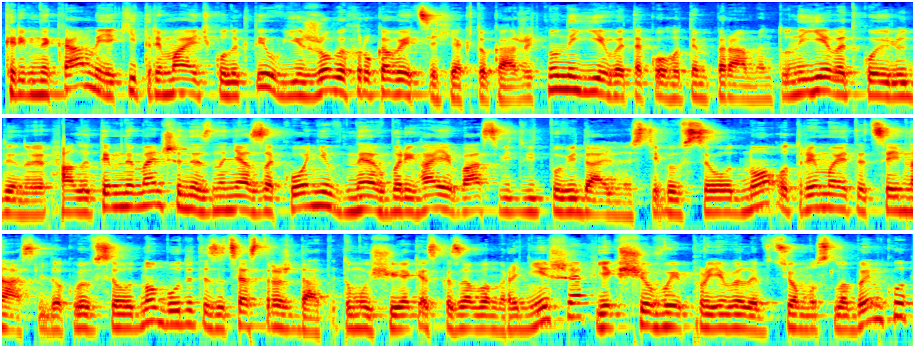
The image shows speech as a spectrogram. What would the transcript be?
керівниками, які тримають колектив в їжових рукавицях, як то кажуть. Ну не є ви такого темпераменту, не є ви такою людиною, але тим не менше незнання законів не вберігає вас від відповідальності. Ви все одно отримаєте цей наслідок, ви все одно будете за це страждати. Тому що, як я сказав вам раніше, якщо ви проявили в цьому слабинку,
